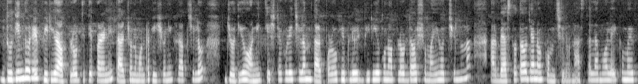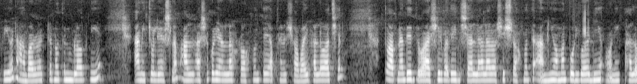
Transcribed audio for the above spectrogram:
দুদিন ধরে ভিডিও আপলোড দিতে পারিনি, তার জন্য মনটা ভীষণই খারাপ ছিল। যদিও অনেক চেষ্টা করেছিলাম, তারপরেও ভিডিও কোনো আপলোড দেওয়ার সময়ই হচ্ছিল না, আর ব্যস্ততাও যেন কমছিল না। আসসালামু আলাইকুম এভরিওয়ান আবারও একটা নতুন ব্লগ নিয়ে আমি চলে আসলাম। আল, আশা করি আল্লাহ রহমতে আপনারা সবাই ভালো আছেন। তো আপনাদের দোয়া, আশীর্বাদে ইনশাআল্লাহ, আল্লাহর অশেষ রহমতে আমিও আমার পরিবার নিয়ে অনেক ভালো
